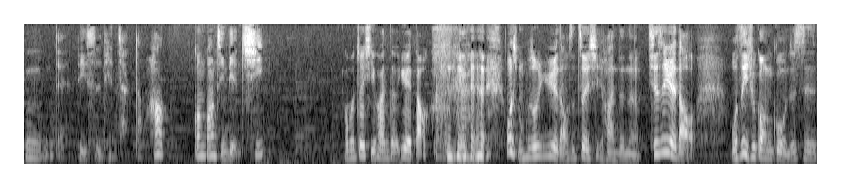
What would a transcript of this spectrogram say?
嗯，对，第四天参道。好，观光景点七。我们最喜欢的月岛，为什么会说月岛是最喜欢的呢？其实月岛我自己去逛过，就是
